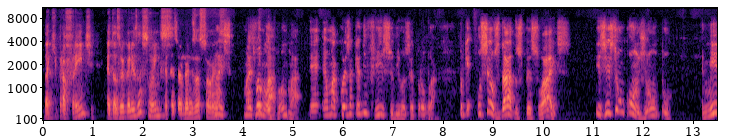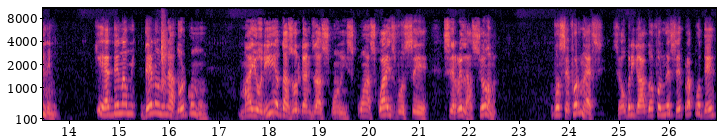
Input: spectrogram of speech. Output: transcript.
daqui para frente, é das organizações. É das organizações. Mas, mas vamos lá, vamos lá. É, é uma coisa que é difícil de você provar. Porque os seus dados pessoais, existe um conjunto mínimo que é denominador comum. Maioria das organizações com as quais você se relaciona, você fornece. Você é obrigado a fornecer para poder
